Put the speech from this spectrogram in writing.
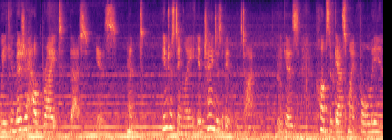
we can measure how bright that is. And interestingly, it changes a bit with time because clumps of gas might fall in,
